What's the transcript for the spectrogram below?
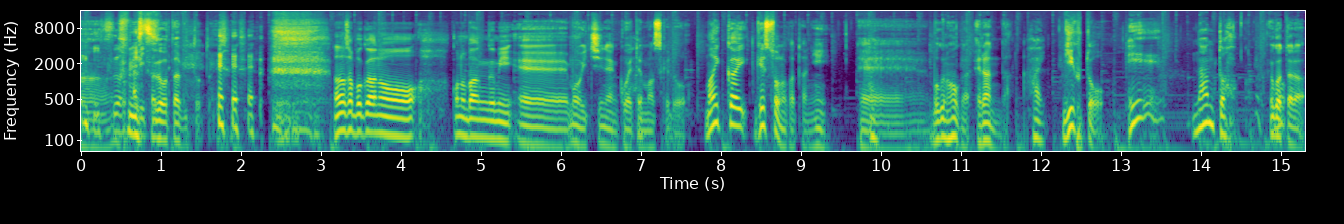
水を旅人。と。七尾さん僕あのこの番組、えーもう1年超えてますけど毎回ゲストの方に、えー僕の方が選んだはい。ギフトをえー、なんと。よかったら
